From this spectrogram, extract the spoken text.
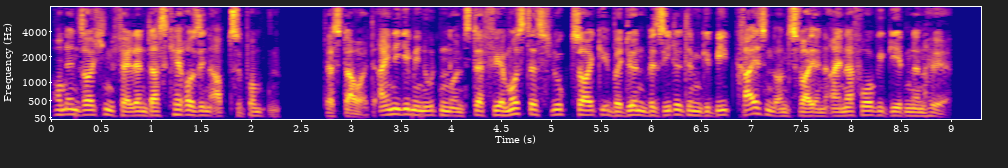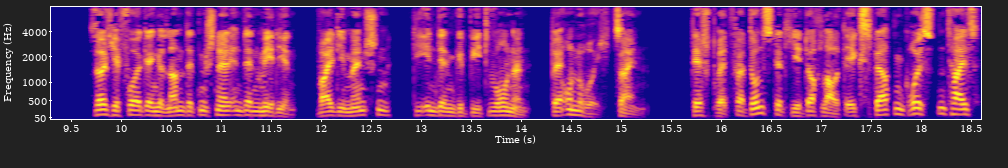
um in solchen Fällen das Kerosin abzupumpen. Das dauert einige Minuten und dafür muss das Flugzeug über dünn besiedeltem Gebiet kreisen und zwar in einer vorgegebenen Höhe. Solche Vorgänge landeten schnell in den Medien, weil die Menschen, die in dem Gebiet wohnen, beunruhigt seien. Der Sprit verdunstet jedoch laut Experten größtenteils,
